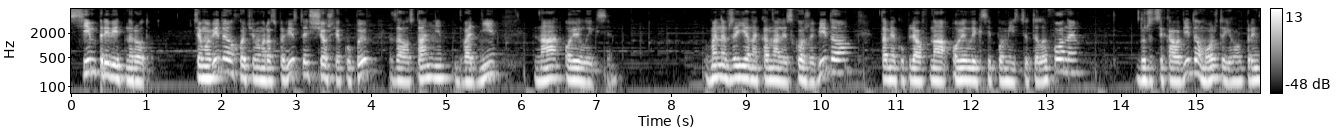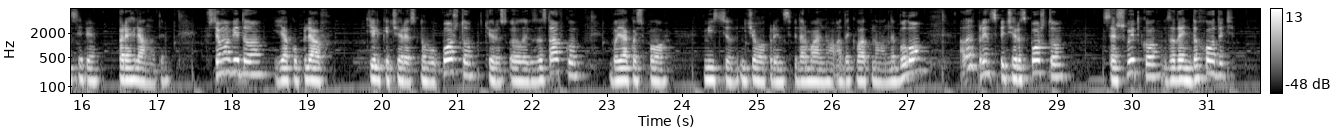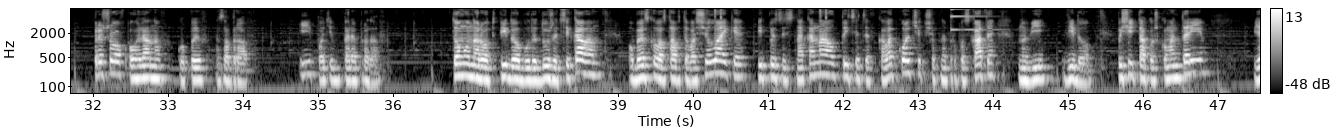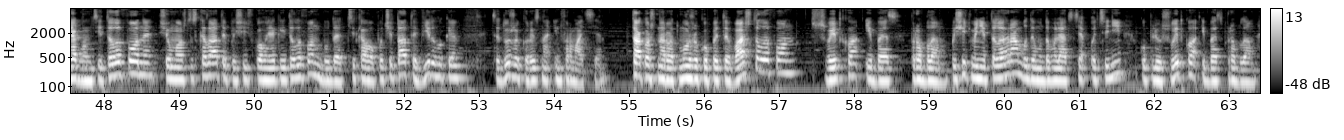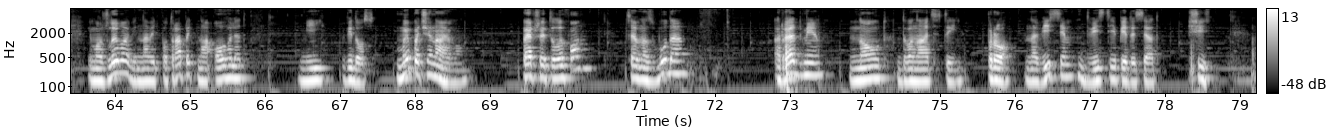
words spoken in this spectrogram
Всім привіт, народ! В цьому відео хочу вам розповісти, що ж я купив за останні два дні на OLX. В мене вже є на каналі схоже відео. Там я купляв на OLX по місцю телефони. Дуже цікаве відео, можете його, в принципі, переглянути. В цьому відео я купляв тільки через нову пошту, через OLX доставку, бо якось по місцю нічого, в принципі, нормального, адекватного не було. Але, в принципі, через пошту все швидко, за день доходить. Прийшов, оглянув, купив, забрав і потім перепродав. Тому народ, відео буде дуже цікавим. Обов'язково ставте ваші лайки, підписуйтесь на канал, тисяйте в колокольчик, щоб не пропускати нові відео. Пишіть також коментарі, як вам ці телефони, що можете сказати. Пишіть в кого який телефон, буде цікаво почитати, відгуки. Це дуже корисна інформація. Також народ можу купити ваш телефон швидко і без проблем. Пишіть мені в телеграм, будемо домовлятися о ціні, куплю швидко і без проблем. І можливо він навіть потрапить на огляд мій відос. Ми починаємо. Перший телефон це в нас буде Redmi Note 12 Pro на 8256.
